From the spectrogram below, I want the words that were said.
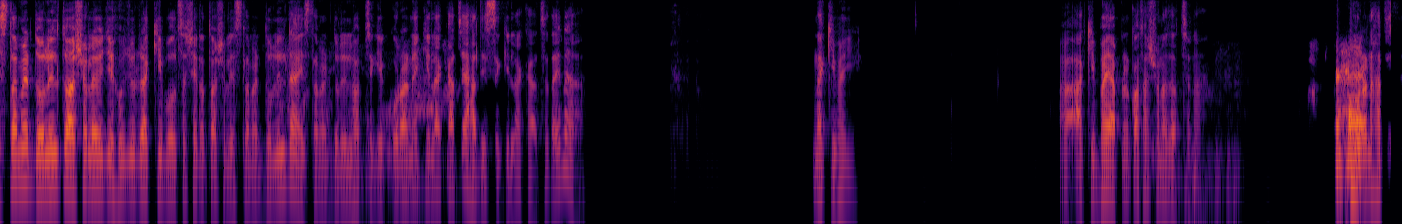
ইসলামের দলিল তো আসলে ওই যে হুজুররা কি বলছে সেটা তো আসলে ইসলামের দলিল না। ইসলামের দলিল হচ্ছে গিয়ে কোরআনে কি লেখা আছে, হাদিসে কি লেখা আছে, তাই না? নাকি ভাই? আ আকিব ভাই আপনার কথা শোনা যাচ্ছে না। হ্যাঁ। কোরআন হাদিসে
